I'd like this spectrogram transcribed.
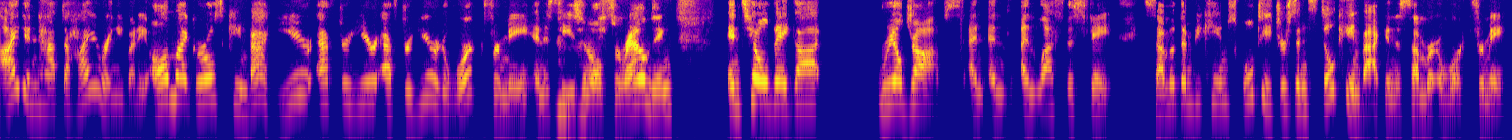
I didn't have to hire anybody. All my girls came back year after year after year to work for me in a seasonal surrounding until they got real jobs and and and left the state. Some of them became school teachers and still came back in the summer and worked for me.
